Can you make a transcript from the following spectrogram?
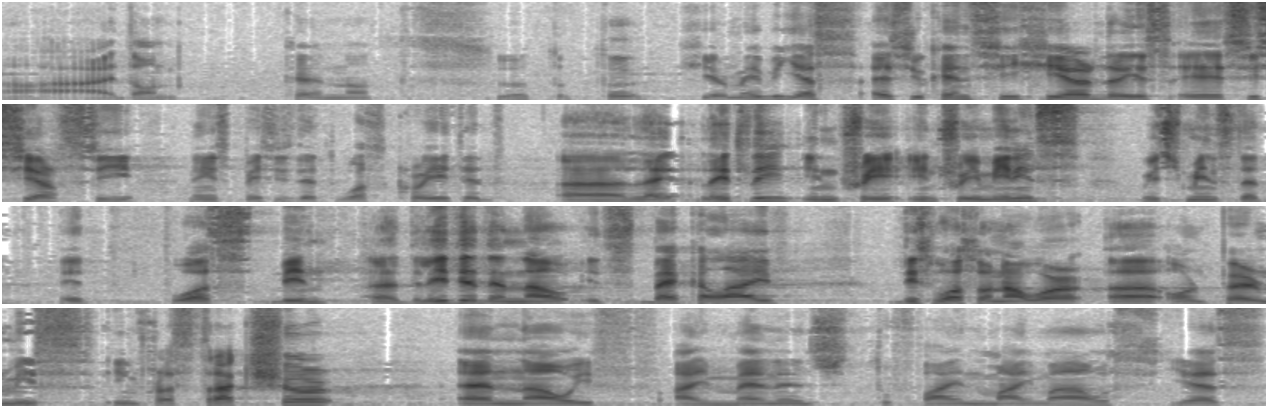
Uh, I don't cannot here maybe yes. As you can see here, there is a CCRC namespaces that was created uh, lately in three, in three minutes, which means that it was been uh, deleted and now it's back alive. This was on our uh, on-premise infrastructure. And now if I manage to find my mouse, yes,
